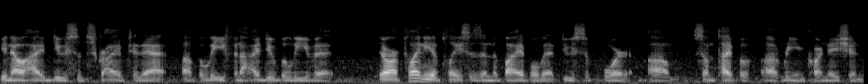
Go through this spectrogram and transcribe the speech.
you know, I do subscribe to that uh, belief, and I do believe it there are plenty of places in the Bible that do support um, some type of uh, reincarnation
